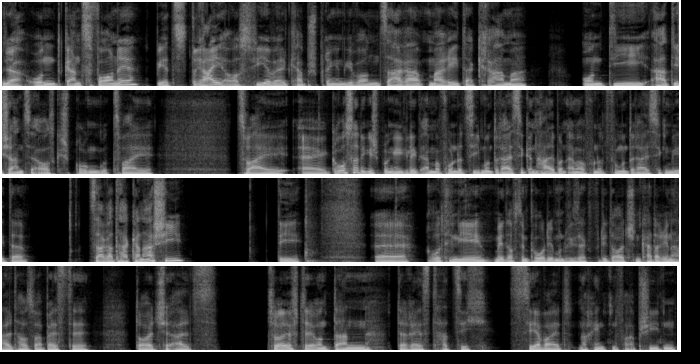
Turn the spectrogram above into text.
Ja, und ganz vorne, jetzt drei aus vier Weltcup-Springen gewonnen, Sarah Marita Kramer. Und die hat die Chance ausgesprungen, zwei, zwei äh, großartige Sprünge gelegt, einmal auf 137,5 und einmal auf 135 Meter. Sarah Takanashi, die äh, Routinier mit auf dem Podium und wie gesagt für die Deutschen. Katharina Althaus war beste Deutsche als Zwölfte und dann der Rest hat sich sehr weit nach hinten verabschieden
